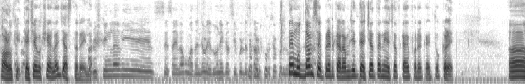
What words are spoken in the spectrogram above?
काळोखी त्याच्यापेक्षा याला जास्त राहील. नाही मुद्दाम सेपरेट करा म्हणजे त्याच्यात आणि याच्यात काय फरक आहे तो कळेल. अं,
